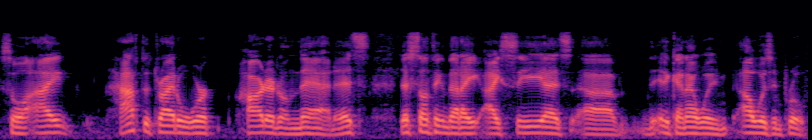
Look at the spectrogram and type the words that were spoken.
so i have to try to work harder on that it's that's something that I, I see as uh, it can always always improve.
